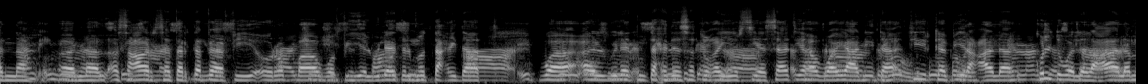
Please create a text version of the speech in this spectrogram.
أن أن الأسعار سترتفع في أوروبا وفي الولايات المتحدة. والولايات المتحدة ستغير سياساتها ويعني تأثير كبير على كل دول العالم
